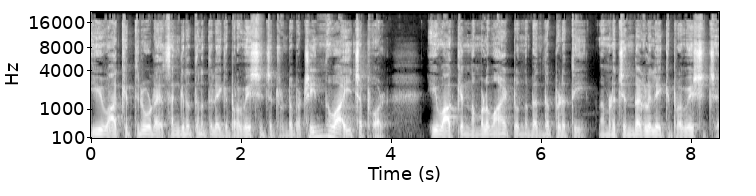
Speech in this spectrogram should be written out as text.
ഈ വാക്യത്തിലൂടെ സങ്കീർത്തനത്തിലേക്ക് പ്രവേശിച്ചിട്ടുണ്ട്. പക്ഷേ ഇന്ന് വായിച്ചപ്പോൾ ഈ വാക്യം നമ്മളുമായിട്ടൊന്ന് ബന്ധപ്പെടുത്തി നമ്മുടെ ചിന്തകളിലേക്ക് പ്രവേശിച്ച്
